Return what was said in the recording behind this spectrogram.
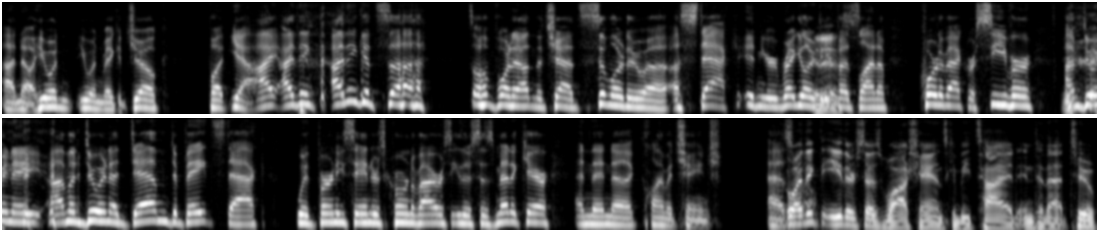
Uh, no, he wouldn't. He wouldn't make a joke. But yeah, I, I think I think it's uh, someone pointed out in the chat similar to a, a stack in your regular It DFS is. lineup. Quarterback, receiver. I'm doing a I'm doing a Dem debate stack with Bernie Sanders coronavirus. Either says Medicare and then uh, climate change as Well, well. I think the either says wash hands can be tied into that too.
